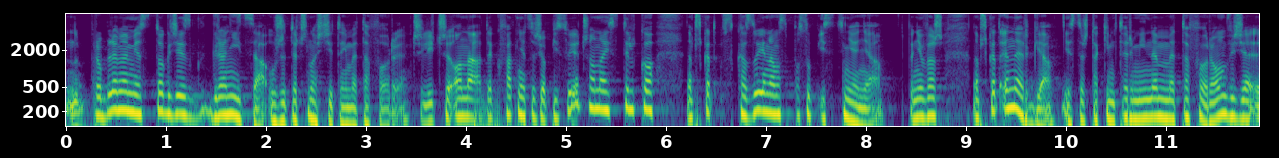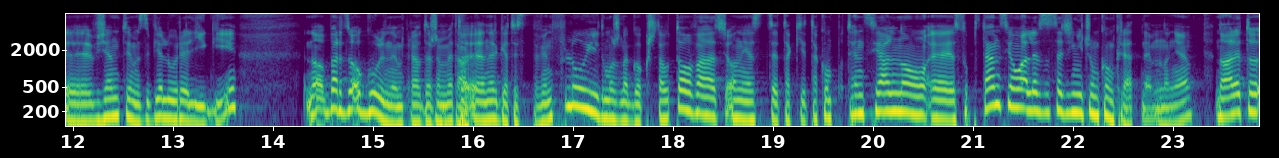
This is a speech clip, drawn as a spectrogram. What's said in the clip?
No, problemem jest to, gdzie jest granica użyteczności tej metafory, czyli czy ona adekwatnie coś opisuje, czy ona jest tylko, na przykład wskazuje nam sposób istnienia, ponieważ na przykład energia jest też takim terminem, metaforą e, wziętym z wielu religii, no, bardzo ogólnym, prawda, że meta- Tak. energia to jest pewien fluid, można go kształtować, on jest taki, taką potencjalną e, substancją, ale w zasadzie niczym konkretnym, no nie? No ale to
